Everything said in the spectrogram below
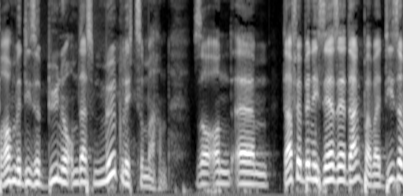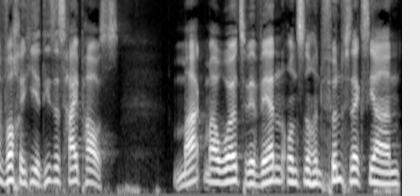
brauchen wir diese Bühne, um das möglich zu machen. So, und ähm, dafür bin ich sehr, sehr dankbar, weil diese Woche hier, dieses Hype House, mark my words, wir werden uns noch in fünf, sechs Jahren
